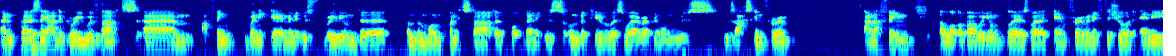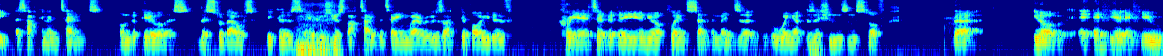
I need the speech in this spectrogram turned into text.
And personally, I'd agree with that. Um, I think when he came in, it was really under under Monk when it started, but then it was under Pulis where everyone was was asking for him. And I think a lot of our young players, where they came through, and if they showed any attacking intent under Pulis, they stood out because it was just that type of team where it was that devoid of creativity and you know playing centre mids at winger positions and stuff. That you know if you if you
